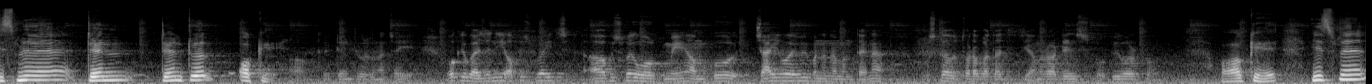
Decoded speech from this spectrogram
इसमें ten ten twelve okay okay ten twelve होना चाहिए। ओके भाईजान ये office wise office boy work में हमको चाय वाय भी बनाना माँगता है ना? उसका थोड़ा बता दीजिए हमारा ऑडियंस को व्यूअर को। ओके इसमें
